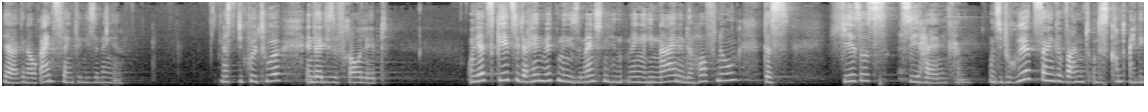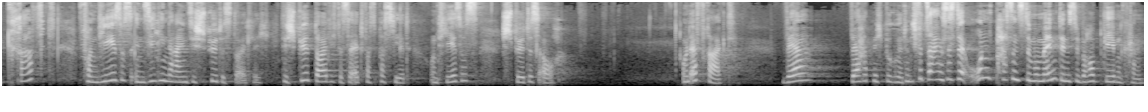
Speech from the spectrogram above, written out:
ja genau, reinzwängt in diese Menge. Das ist die Kultur, in der diese Frau lebt. Und jetzt geht sie dahin mitten in diese Menschenmenge hinein, in der Hoffnung, dass Jesus sie heilen kann. Und sie berührt sein Gewand und es kommt eine Kraft von Jesus in sie hinein. Sie spürt es deutlich. Sie spürt deutlich, dass da etwas passiert. Und Jesus spürt es auch. Und er fragt, wer, wer hat mich berührt? Und ich würde sagen, es ist der unpassendste Moment, den es überhaupt geben kann.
